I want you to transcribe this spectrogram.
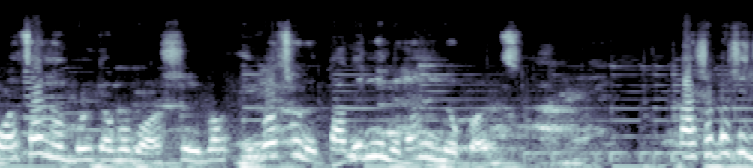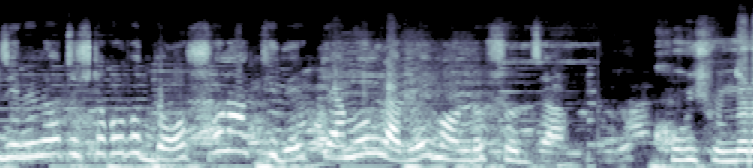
পঁচানব্বইতম বর্ষ এবং এবছরে তাদের নিবেদন লোকজ। পাশাপাশি জেনে নেওয়ার চেষ্টা করব দর্শনার্থীদের কেমন লাগল এই মণ্ডপ সজ্জা? খুবই সুন্দর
